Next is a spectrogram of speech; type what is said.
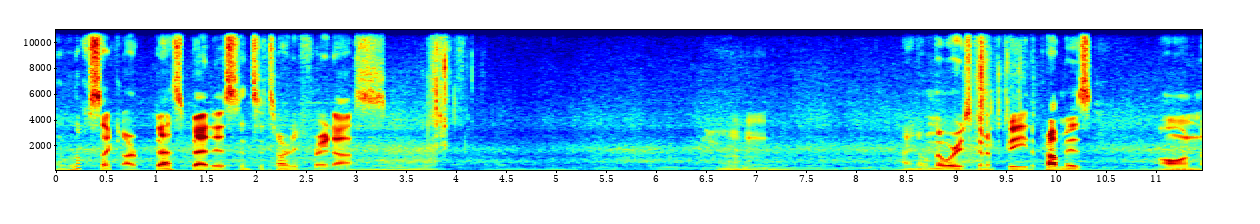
it looks like our best bet is since it's already Fredas. Hmm. I where he's gonna be. The problem is on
